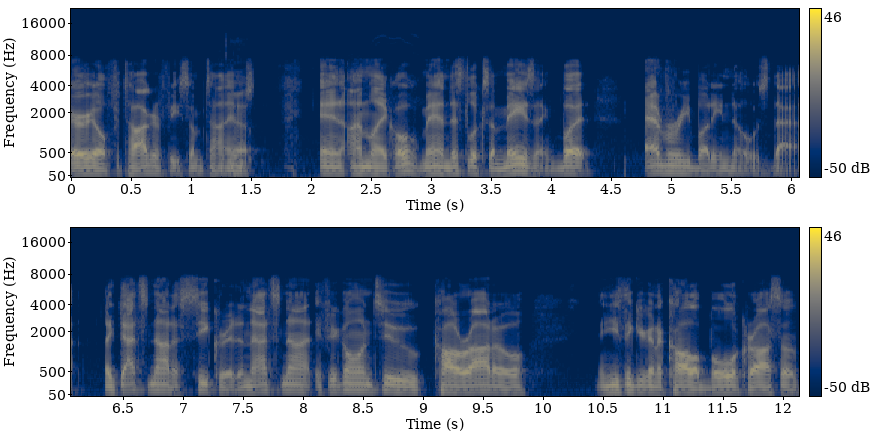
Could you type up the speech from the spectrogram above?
aerial photography sometimes. And I'm like, oh man, this looks amazing. But everybody knows that. Like that's not a secret. And that's not, if you're going to Colorado and you think you're going to call a bull across a,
